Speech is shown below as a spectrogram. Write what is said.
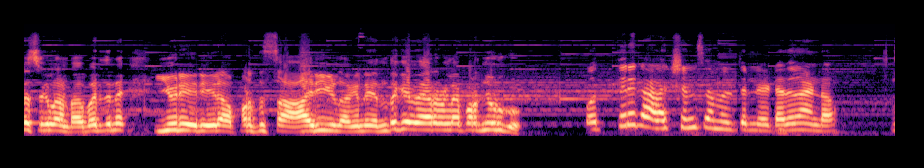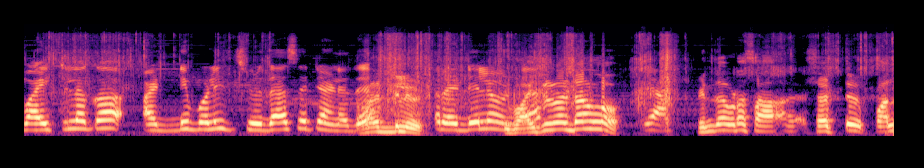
ഡ്രസ്സുകളുണ്ട് അതുപോലെ തന്നെ ഈ ഒരു ഏരിയയിൽ അപ്പുറത്ത് സാരികൾ അങ്ങനെ എന്തൊക്കെ വേറെ ഉള്ള പറഞ്ഞു കൊടുക്കും. ഒത്തിരി കളക്ഷൻസ് നമ്മൾ അത് കണ്ടോ? വൈറ്റിലൊക്കെ അടിപൊളി ചുരിദാർ സെറ്റ് ആണ് ഇത് റെഡിലും വൈറ്റ് റെഡ് ആണല്ലോ പിന്നെ ഇവിടെ ഷർട്ട് പല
